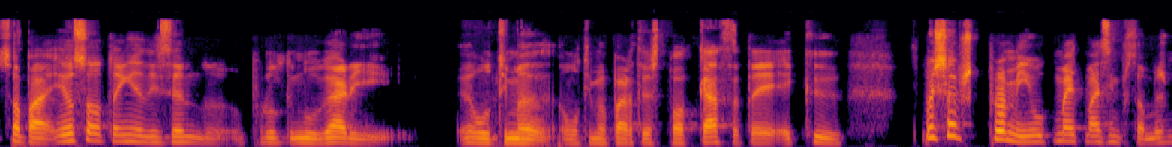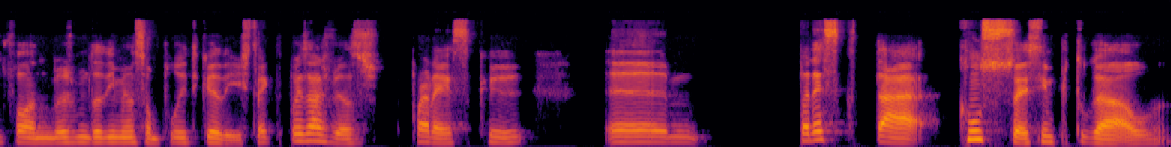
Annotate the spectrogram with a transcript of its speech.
Só pá, eu só tenho a dizer, por último lugar, e a última, a última parte deste podcast até é que depois sabes que para mim o que mete mais impressão, mesmo falando mesmo da dimensão política disto, é que depois às vezes parece que hum, parece que está com sucesso em Portugal,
